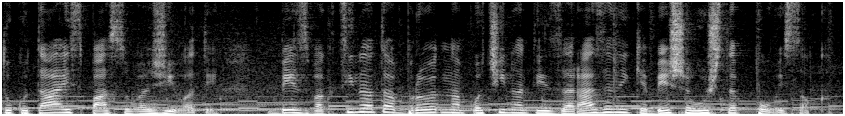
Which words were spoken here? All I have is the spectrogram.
туку таа и спасува животи. Без вакцината бројот на починати и заразени ќе беше уште повисок.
